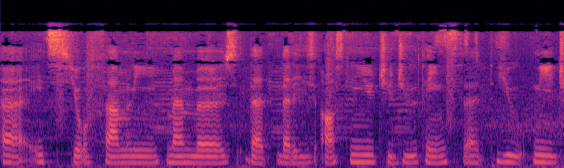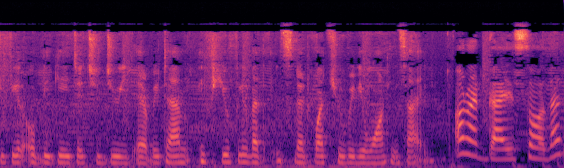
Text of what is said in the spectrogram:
uh, it's your family members that that is asking you to do things that you need to feel obligated to do it every time if you feel that it's not what you really want inside. Alright, guys, so that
